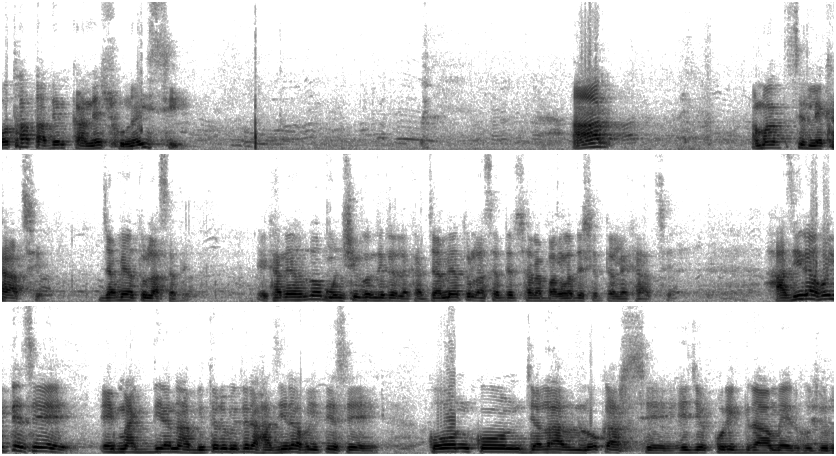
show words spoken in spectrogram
কথা তাদের কানে শুনাইছি। আর আমার কাছে লেখা আছে, জামিয়াতুল আসাদে। এখানে হলো মুন্সিগঞ্জের লেখা, জামিয়াতুল আসাদের সারা বাংলাদেশেরটা লেখা আছে। হাজিরা হইতেছে, এই মাগদিয়া না ভিতরে ভিতরে হাজিরা হইতেছে। কোন কোন জেলার লোক আসছে? এই যে কুড়িগ্রামের হুজুর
